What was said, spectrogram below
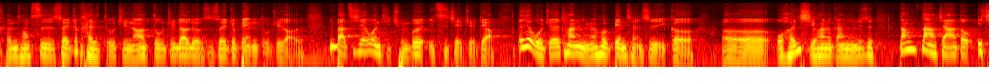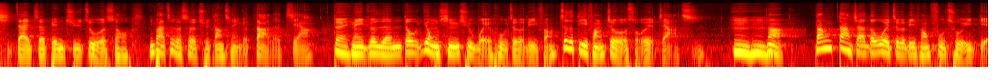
可能从四十岁就开始独居，然后独居到六十岁就变成独居老人。你把这些问题全部一次解决掉，而且我觉得它里面会变成是一个呃我很喜欢的概念，就是当大家都一起在这边居住的时候，你把这个社区当成一个大的家，对，每个人都用心去维护这个地方，这个地方就有所谓的价值。嗯嗯，那当大家都为这个地方付出一点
